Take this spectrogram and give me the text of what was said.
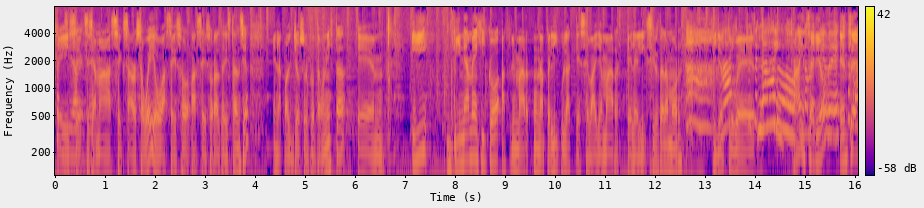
que hice que ¿eh? se llama Six Hours Away o a seis, a seis horas de distancia, en la cual yo soy el protagonista. Eh, Y vine a México a filmar una película que se va a llamar El Elixir del Amor. Y yo tuve... Ah, ¿en serio? ¿En serio?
